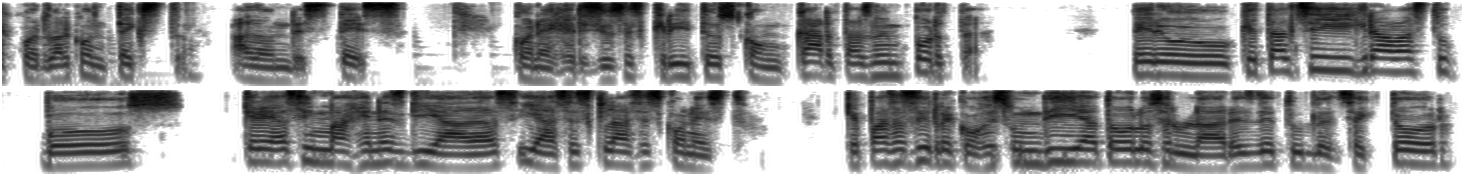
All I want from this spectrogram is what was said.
acuerdo al contexto, a donde estés, con ejercicios escritos, con cartas, no importa. Pero, ¿qué tal si grabas tu voz, creas imágenes guiadas y haces clases con esto? ¿Qué pasa si recoges un día todos los celulares de tu del sector,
